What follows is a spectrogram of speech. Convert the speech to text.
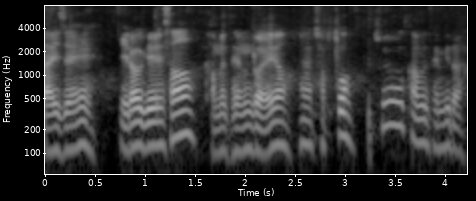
자 이제 이렇게 해서 가면 되는 거예요. 그냥 잡고 쭉 가면 됩니다.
